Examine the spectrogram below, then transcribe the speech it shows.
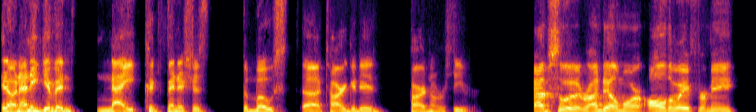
you know in any given night could finish as the most uh, targeted Cardinal receiver. absolutely. Rondale Moore all the way for me.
